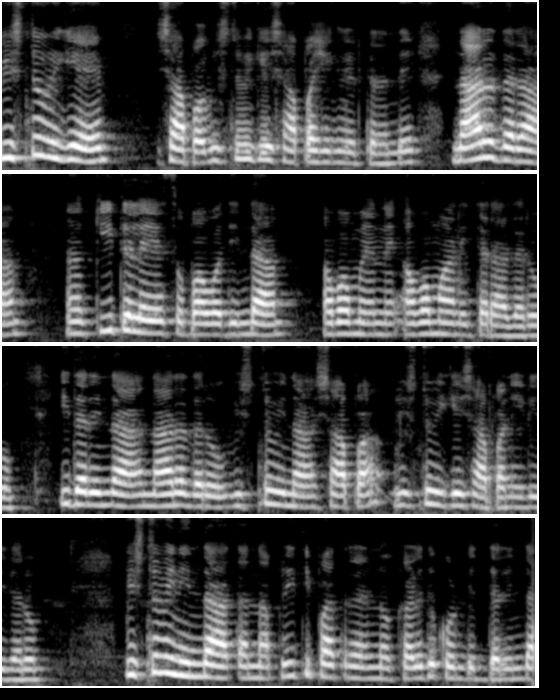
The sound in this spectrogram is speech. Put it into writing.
ವಿಷ್ಣುವಿಗೆ ಶಾಪ ವಿಷ್ಣುವಿಗೆ ಶಾಪ ಹೇಗೆ ನೀಡ್ತಾರೆ ಅಂದರೆ ನಾರದರ ಕೀಟಲೆಯ ಸ್ವಭಾವದಿಂದ ಅವಮಾನ, ಅವಮಾನಿತರಾದರು. ಇದರಿಂದ ನಾರದರು ವಿಷ್ಣುವಿನ ಶಾಪ, ವಿಷ್ಣುವಿಗೆ ಶಾಪ ನೀಡಿದರು. ವಿಷ್ಣುವಿನಿಂದ ತನ್ನ ಪ್ರೀತಿಪಾತ್ರರನ್ನು ಕಳೆದುಕೊಂಡಿದ್ದರಿಂದ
